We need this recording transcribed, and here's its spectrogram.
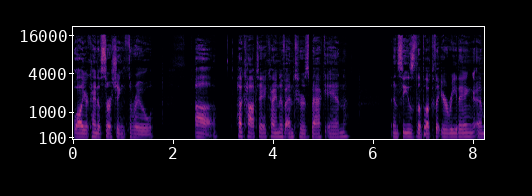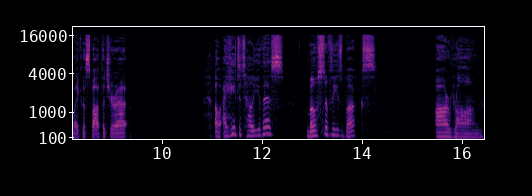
while you're kind of searching through uh Hecate kind of enters back in and sees the book that you're reading and like the spot that you're at. Oh, I hate to tell you this. Most of these books are wrong.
